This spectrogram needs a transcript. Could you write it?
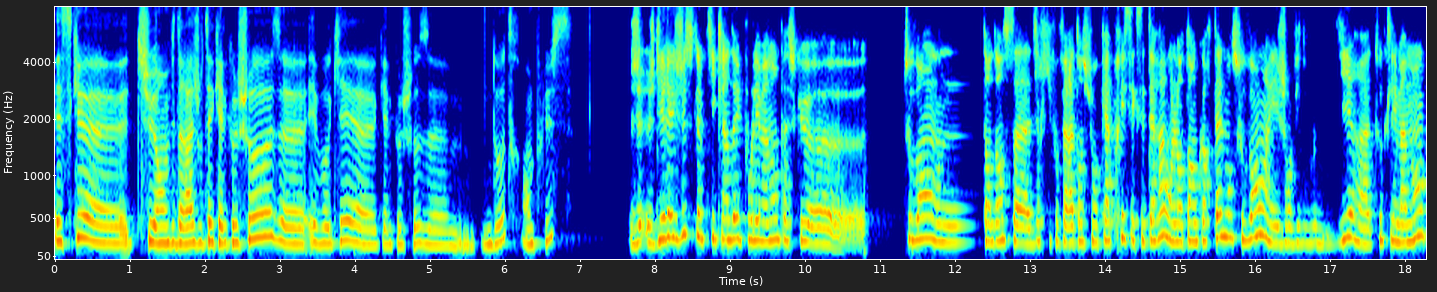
est-ce que tu as envie de rajouter quelque chose, évoquer quelque chose d'autre en plus? Je, dirais juste le petit clin d'œil pour les mamans parce que souvent on tendance à dire qu'il faut faire attention aux caprices, etc. On l'entend encore tellement souvent et j'ai envie de vous dire à toutes les mamans,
